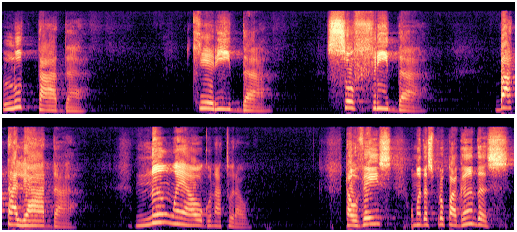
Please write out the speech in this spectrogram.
lutada, querida, sofrida, batalhada. Não é algo natural. Talvez uma das propagandas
